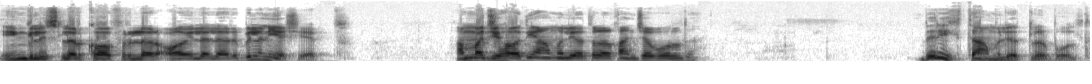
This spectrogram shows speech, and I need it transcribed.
inglizlar, kofirlar oilalari bilan yashayapti. Ammo jihodiy amaliyotlar qancha bo'ldi? Bir ikkita amaliyotlar bo'ldi.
